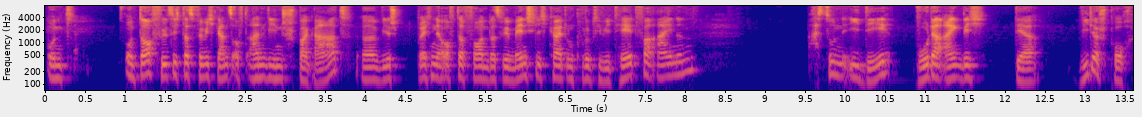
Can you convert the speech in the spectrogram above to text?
Und, und doch fühlt sich das für mich ganz oft an wie ein Spagat. Äh, wir sprechen ja oft davon, dass wir Menschlichkeit und Produktivität vereinen. Hast du eine Idee, wo da eigentlich der Widerspruch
